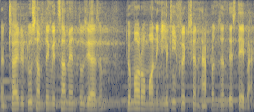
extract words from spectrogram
and try to do something with some enthusiasm, tomorrow morning little friction happens and they stay back.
